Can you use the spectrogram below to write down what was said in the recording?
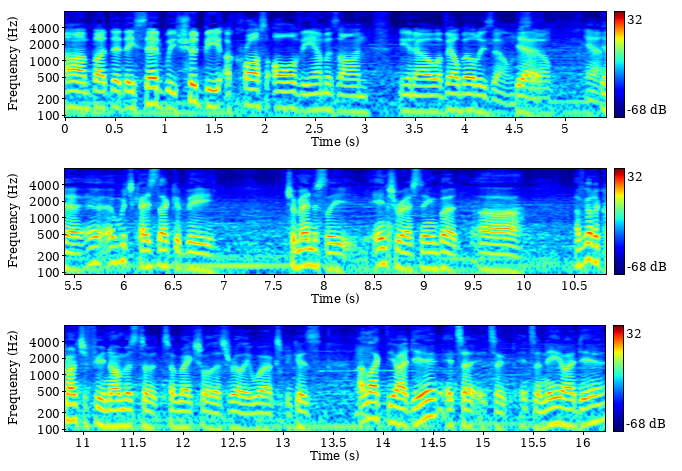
Um, but they, they said we should be across all of the Amazon you know availability zones. Yeah. So. Yeah. Yeah, in which case that could be tremendously interesting, but uh, I've got to crunch a few numbers to, to make sure this really works because I like the idea. It's a, it's a, it's a neat idea.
